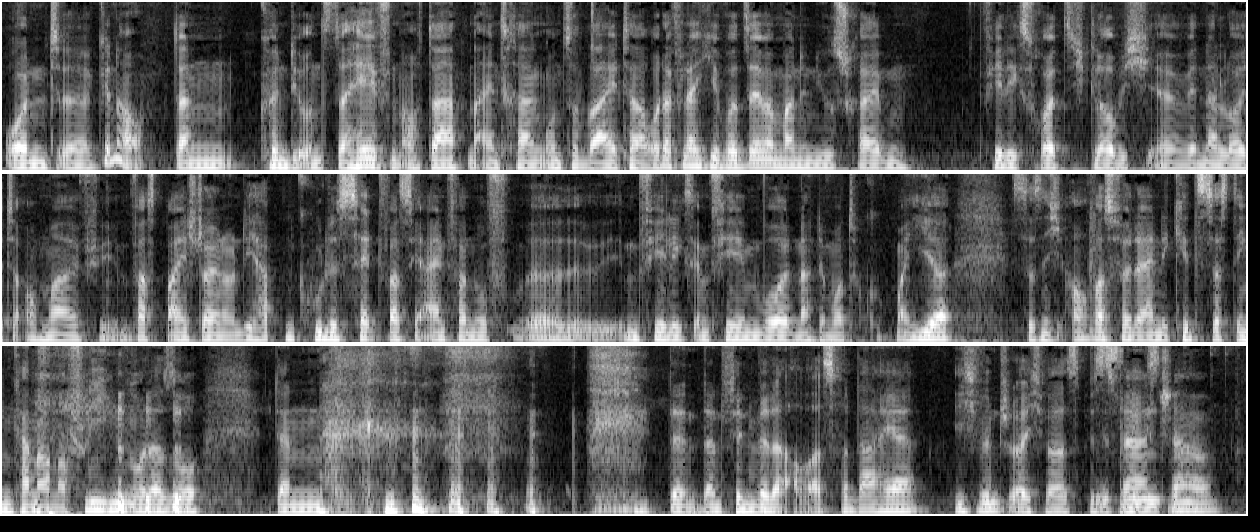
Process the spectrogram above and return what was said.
und äh, genau, dann könnt ihr uns da helfen, auch Daten eintragen und so weiter. Oder vielleicht ihr wollt selber mal eine News schreiben. Felix freut sich, glaube ich, äh, wenn da Leute auch mal was beisteuern und ihr habt ein cooles Set, was ihr einfach nur äh, im Felix empfehlen wollt, nach dem Motto, guck mal hier, ist das nicht auch was für deine Kids? Das Ding kann auch noch fliegen oder so. Dann dann, dann finden wir da auch was. Von daher, ich wünsche euch was. Bis, Bis zum dann, nächsten Mal. Ciao.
